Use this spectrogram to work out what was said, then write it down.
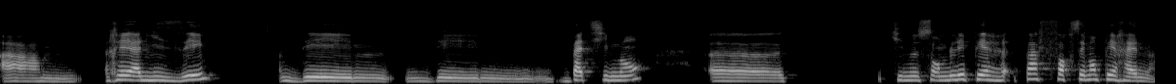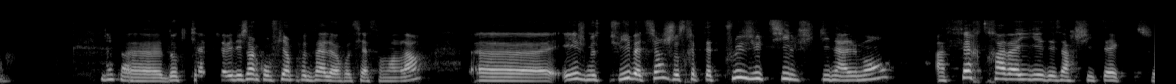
à hum, réaliser des, des bâtiments euh, qui me semblaient pas forcément pérennes. Euh, donc, j'avais déjà un conflit un peu de valeur aussi à ce moment-là. Euh, et je me suis dit, bah, tiens, je serais peut-être plus utile finalement à faire travailler des architectes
